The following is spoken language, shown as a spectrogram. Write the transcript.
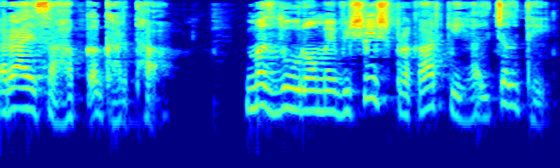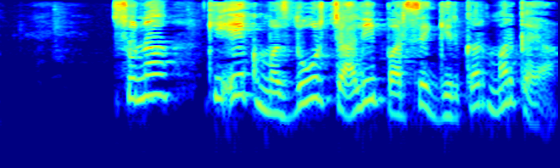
राय साहब का घर था। मजदूरों में विशेष प्रकार की हलचल थी। सुना कि एक मजदूर चाली पर से गिरकर मर गया।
